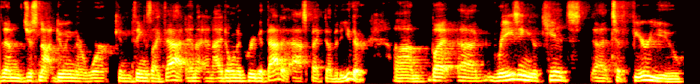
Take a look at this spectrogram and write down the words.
them just not doing their work and things like that. And, and I don't agree with that aspect of it either. Um, but uh, raising your kids uh, to fear you,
